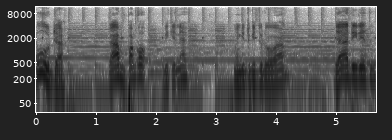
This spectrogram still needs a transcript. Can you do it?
Udah. Gampang kok bikinnya. Main gitu-gitu doang. Jadi dia tuh.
